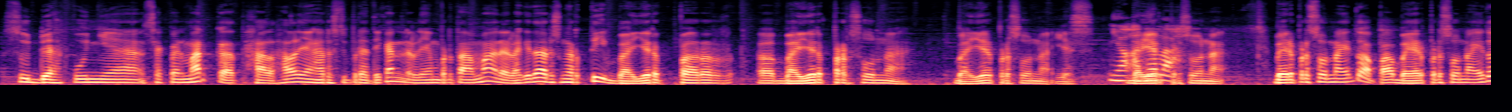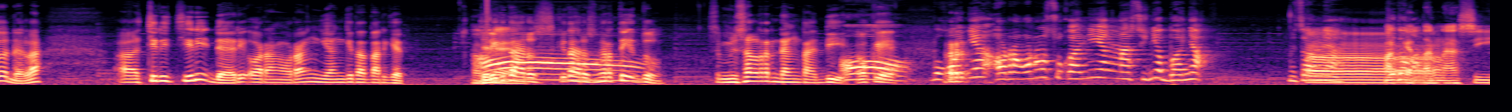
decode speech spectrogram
sudah punya segmen market, hal-hal yang harus diperhatikan adalah yang pertama adalah kita harus ngerti buyer per eh, buyer persona, buyer persona, yes, Yang buyer adalah? persona. Buyer persona itu apa? Buyer persona itu adalah eh, ciri-ciri dari orang-orang yang kita target. Jadi Oke. kita harus kita harus ngerti itu. Semisal rendang tadi, Oh, oke. pokoknya orang-orang sukanya yang nasinya banyak. Misalnya. Gitu. Paketan nasi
